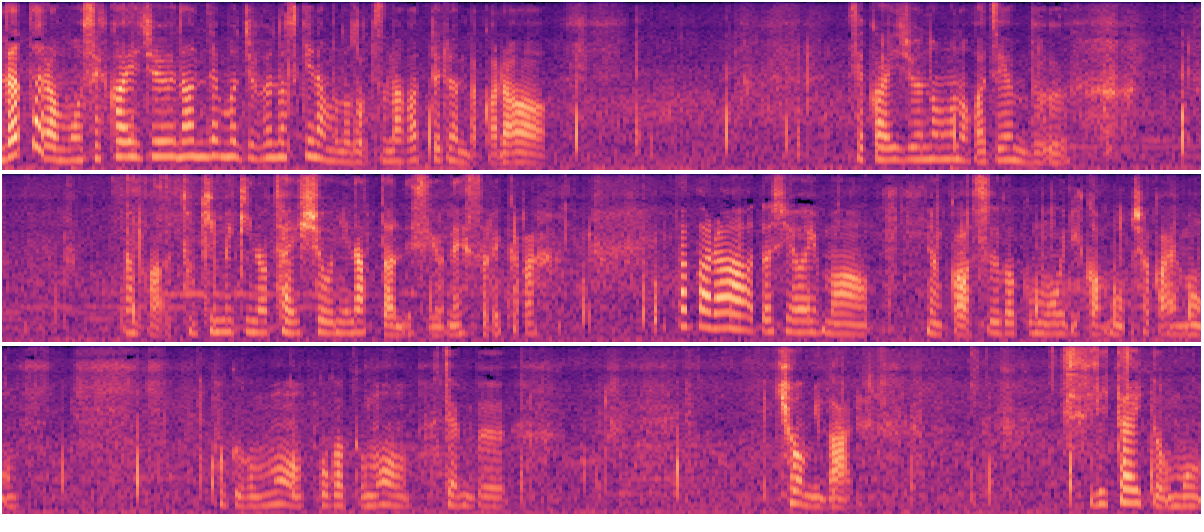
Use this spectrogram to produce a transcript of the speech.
だったらもう世界中何でも自分の好きなものとつながってるんだから世界中のものが全部なんかときめきの対象になったんですよねそれから。だから私は今なんか数学も理科も社会も国語も語学も全部興味がある。知りたいと思う。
